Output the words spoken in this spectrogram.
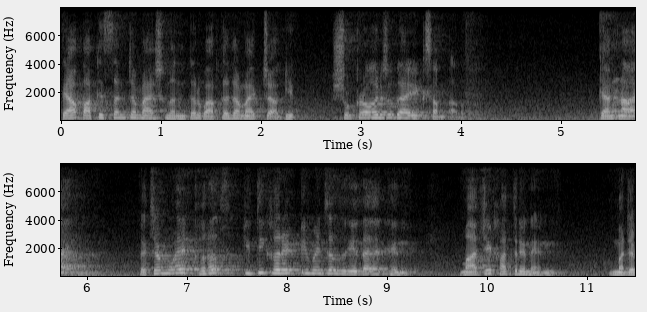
त्या पाकिस्तानच्या मॅच नंतर भारताच्या मॅचच्या आधी शुक्रवारी सुद्धा एक सामना होता. कॅनडा आहे. त्याच्यामुळे खरंच किती खरे टीमेजर घेता येत नाही माझी खात्री नाही. म्हणजे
